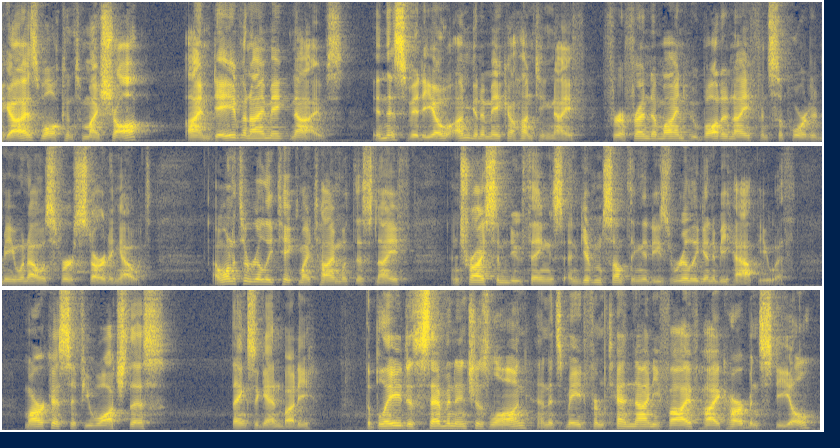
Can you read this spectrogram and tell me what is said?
guys, welcome to my shop. I'm Dave and I make knives. In this video, I'm going to make a hunting knife for a friend of mine who bought a knife and supported me when I was first starting out. I wanted to really take my time with this knife and try some new things and give him something that he's really going to be happy with. Marcus, if you watch this, thanks again, buddy. The blade is 7 inches long and it's made from 1095 high carbon steel.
